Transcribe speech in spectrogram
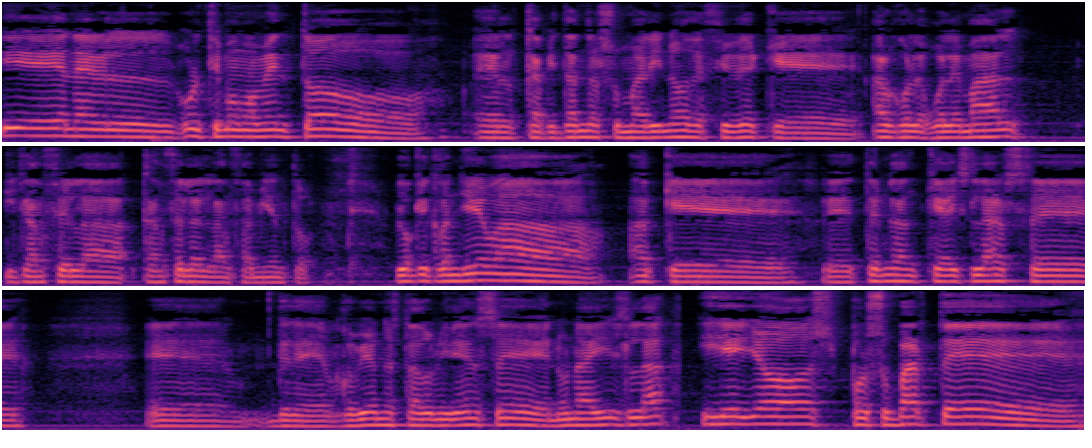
y en el último momento el capitán del submarino decide que algo le huele mal y cancela, cancela el lanzamiento. Lo que conlleva a que eh, tengan que aislarse eh, del gobierno estadounidense en una isla y ellos por su parte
